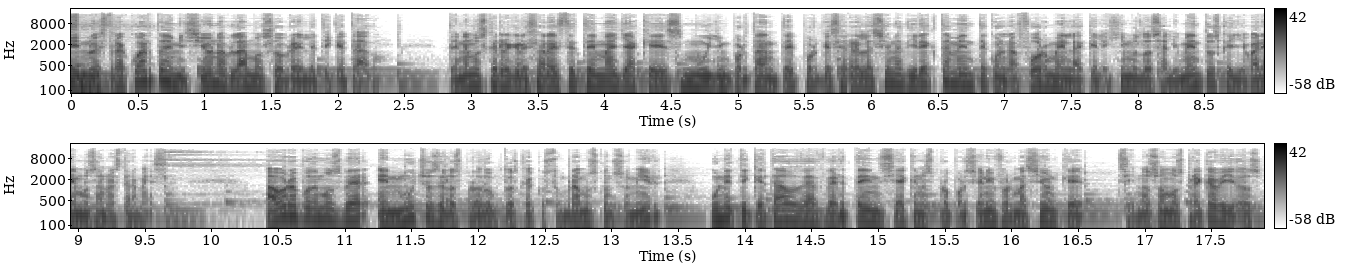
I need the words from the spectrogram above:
En nuestra cuarta emisión hablamos sobre el etiquetado. Tenemos que regresar a este tema ya que es muy importante porque se relaciona directamente con la forma en la que elegimos los alimentos que llevaremos a nuestra mesa. Ahora podemos ver en muchos de los productos que acostumbramos consumir un etiquetado de advertencia que nos proporciona información que, si no somos precavidos,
